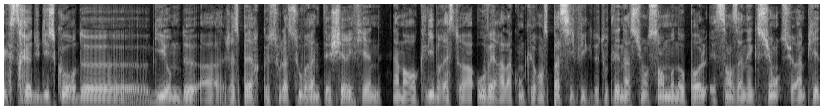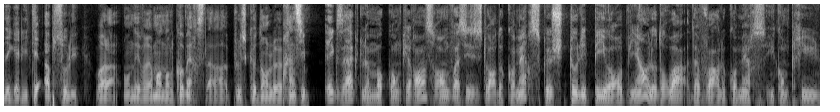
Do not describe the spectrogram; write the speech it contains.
Extrait du discours de Guillaume II à J'espère que sous la souveraineté chérifienne, un Maroc libre restera ouvert à la concurrence pacifique de toutes les nations sans monopole et sans annexion sur un pied d'égalité absolue. Voilà, on est vraiment dans le commerce là, plus que dans le principe. Exact, le mot concurrence renvoie à ces histoires de commerce que tous les pays européens ont le droit d'avoir le commerce, y compris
